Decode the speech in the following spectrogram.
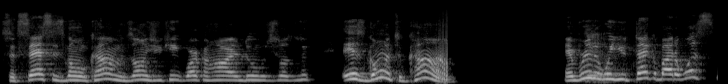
Success is going to come as long as you keep working hard and doing what you're supposed to do. It's going to come. And really, yeah. when you think about it, what's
